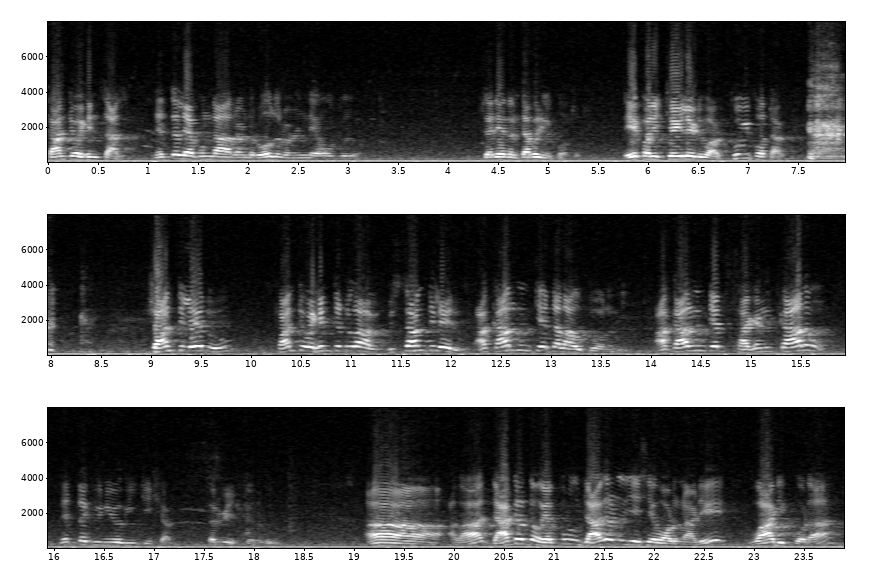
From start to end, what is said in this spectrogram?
శాంతి వహించాలి. నిద్ర లేకుండా రెండు రోజులు నుండి ఏమవుతుంది? శరీరం దెబ్బలిపోతుంది ఏ పని చేయలేడు వాడు. తూగిపోతాడు. శాంతి లేదు. శాంతి వహించటలా విశ్రాంతి లేదు. ఆ కారణం చేత అలా అవుతూ ఉన్నది. ఆ కారణం చేత సగం కాలం నిద్రకు వినియోగించేశాడు సర్వేశ్వరుడు. ఆ, అలా జాగ్రత్త ఎప్పుడు జాగరణ చేసేవాడు నాడే వాడికి కూడా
